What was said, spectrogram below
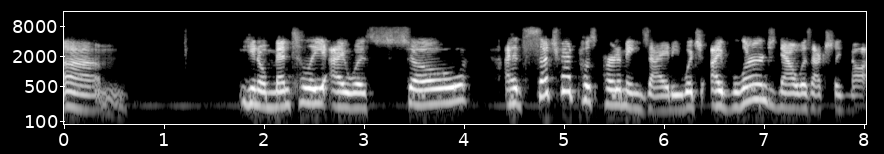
Um, you know, mentally, I was so, I had such bad postpartum anxiety, which I've learned now was actually not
